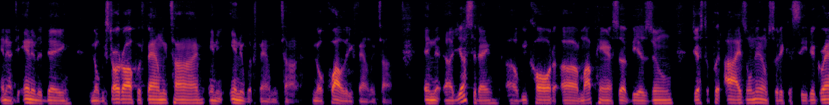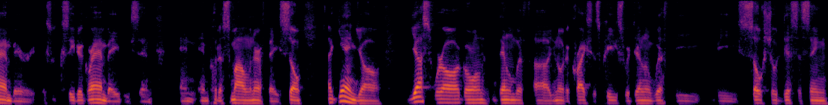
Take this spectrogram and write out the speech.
and at the end of the day, you know, we started off with family time and it ended with family time. You know, quality family time. And uh, yesterday, uh, we called uh, my parents up via Zoom just to put eyes on them so they could see their grandbaby, see their grandbabies, and and and put a smile on their face. So again, y'all, yes, we're all going dealing with uh, you know the crisis piece. We're dealing with the the social distancing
